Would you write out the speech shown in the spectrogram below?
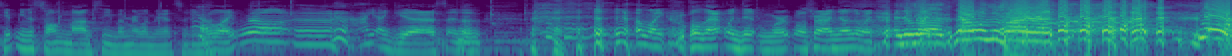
get me the song "Mob Scene" by Marilyn Manson?" And you're like, "Well, uh, I, I guess." And then I'm like, "Well, that one didn't work. We'll try another one." And you're Yes. like, "That was a virus." yes,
